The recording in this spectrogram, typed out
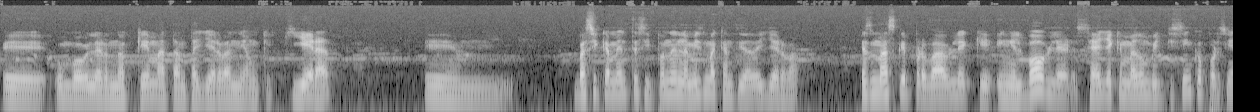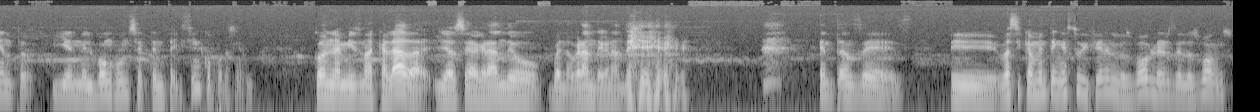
Eh, un bowler no quema tanta hierba ni aunque quieras. Em, básicamente, si ponen la misma cantidad de hierba, es más que probable que en el bowler se haya quemado un 25% y en el bong un 75%. Con la misma calada, ya sea grande o. Bueno, grande, grande. Entonces, eh, básicamente en esto difieren los bobblers de los bongs.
